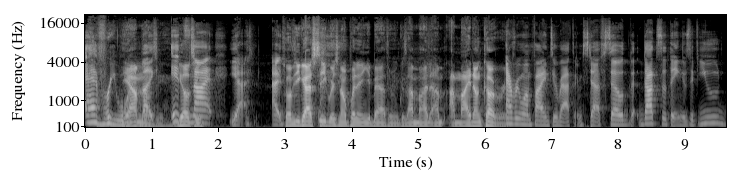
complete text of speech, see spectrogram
Everyone. Yeah, I'm like nosy. it's Guilty. not. Yeah. I, So if you got secrets, don't put it in your bathroom because I might I, I might uncover it. everyone finds your bathroom stuff. So th- that's the thing is if you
